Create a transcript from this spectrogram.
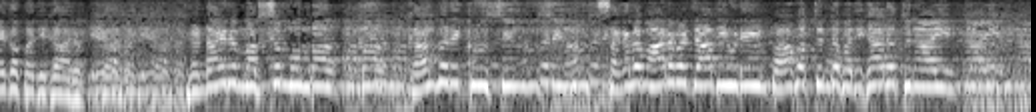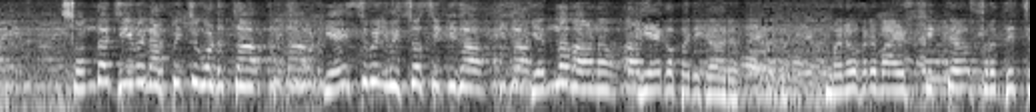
ഏക പരിഹാരം. രണ്ടായിരം വർഷം മുമ്പ് കാൽവരി ക്രൂസിൽ സകല മാനവജാതിയുടെയും പാപത്തിന്റെ പരിഹാരത്തിനായി സ്വന്തം ജീവൻ അർപ്പിച്ചു കൊടുത്ത യേശുവിൽ വിശ്വസിക്കുക എന്നതാണ് ഏക പരിഹാരം. മനോഹരമായ സ്കിറ്റ് ശ്രദ്ധിച്ച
